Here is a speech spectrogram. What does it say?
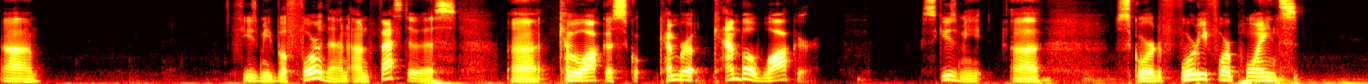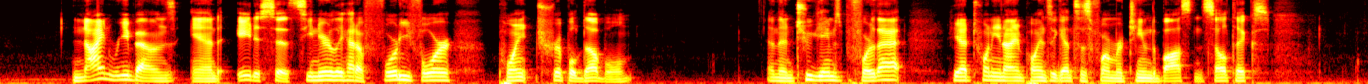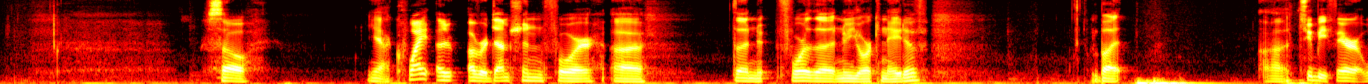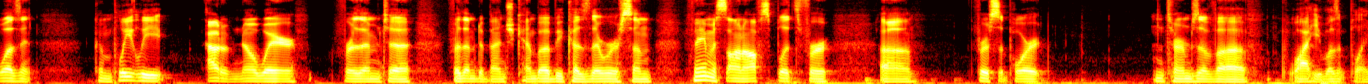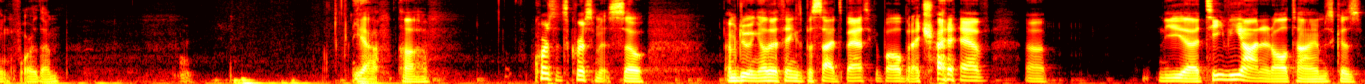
uh, excuse me, before then on Festivus, uh, Kemba Walker, sc- Kemba, Kemba Walker, excuse me, uh, scored 44 points, nine rebounds, and eight assists. He nearly had a 44 point triple double. And then two games before that, he had 29 points against his former team, the Boston Celtics. So, yeah, quite a, a redemption for uh, the for the New York native. But uh, to be fair, it wasn't completely out of nowhere for them to for them to bench Kemba because there were some famous on-off splits for uh, for support in terms of uh, why he wasn't playing for them. Yeah, uh, of course it's Christmas, so I'm doing other things besides basketball, but I try to have uh, the uh, TV on at all times because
